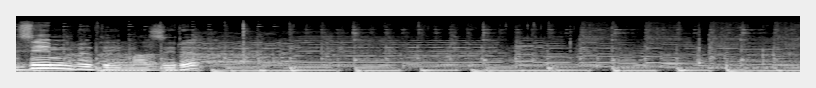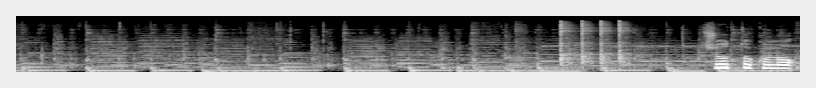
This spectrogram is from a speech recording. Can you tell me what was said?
全部で混ぜる。ちょっとこの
